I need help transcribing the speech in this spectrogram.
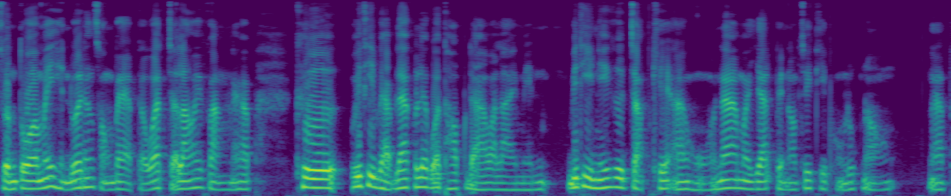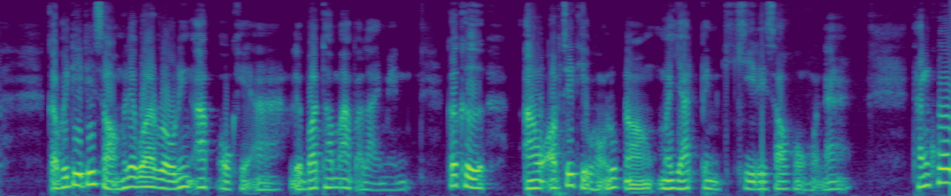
ส่วนตัวไม่เห็นด้วยทั้ง 2 แบบ แต่ว่าจะเล่าให้ฟังนะครับ คือวิธีแบบแรกเขาเรียกว่า top down alignment วิธีนี้คือจับ KR หัวหน้ามายัดเป็น objective ของลูกน้องนะครับกับวิธีที่2เขาเรียกว่า rolling up OKR หรือ bottom up alignment ก็คือเอา objective ของลูกน้องมายัดเป็น key result ของหัวหน้า ทั้งคู่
